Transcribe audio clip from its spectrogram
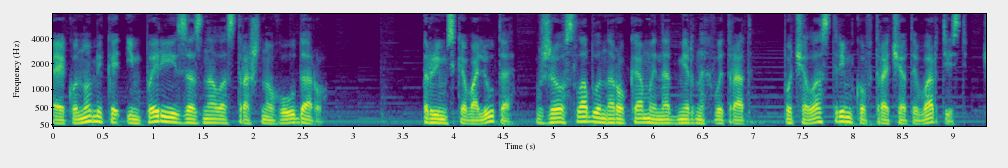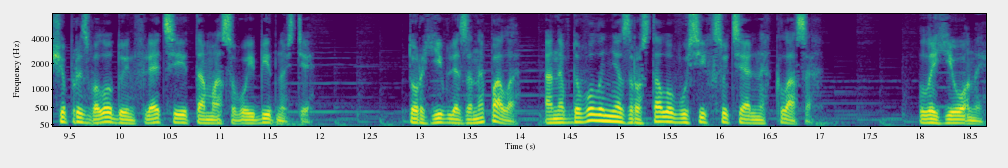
а економіка імперії зазнала страшного удару. Римська валюта, вже ослаблена роками надмірних витрат, почала стрімко втрачати вартість, що призвело до інфляції та масової бідності. Торгівля занепала, а невдоволення зростало в усіх соціальних класах. Легіони,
